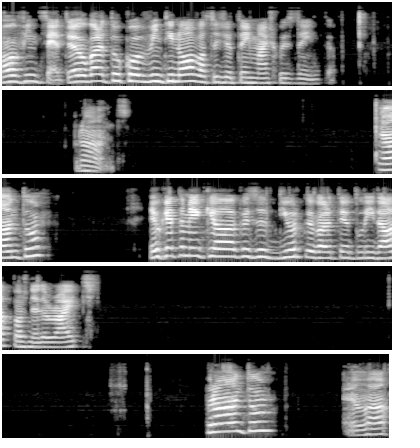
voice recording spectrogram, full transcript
Ou 27. Eu agora estou com a 29, ou seja, tem mais coisas ainda. Pronto. Pronto. Eu quero também aquela coisa de ouro que agora tem utilidade para os netherite. Pronto. Ela.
